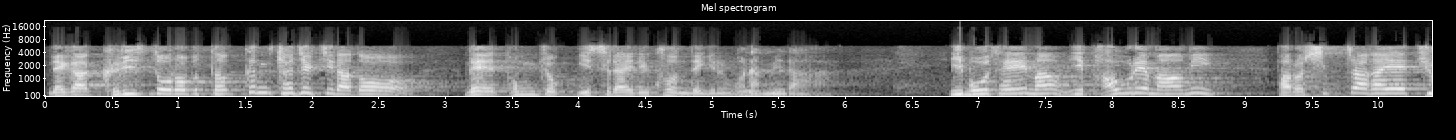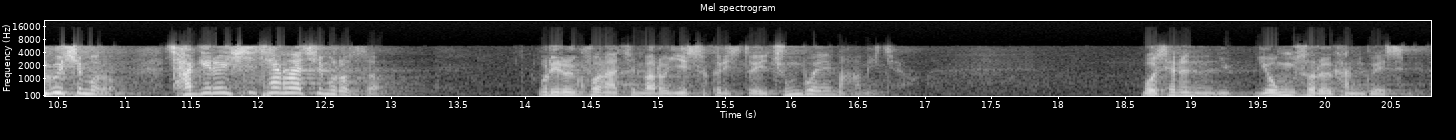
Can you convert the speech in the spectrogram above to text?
내가 그리스도로부터 끊겨질지라도 내 동족 이스라엘이 구원되기를 원합니다. 이 모세의 마음, 이 바울의 마음이 바로 십자가의 죽으심으로 자기를 희생하심으로써 우리를 구원하신 바로 예수 그리스도의 중보의 마음이죠. 모세는 용서를 간구했습니다.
